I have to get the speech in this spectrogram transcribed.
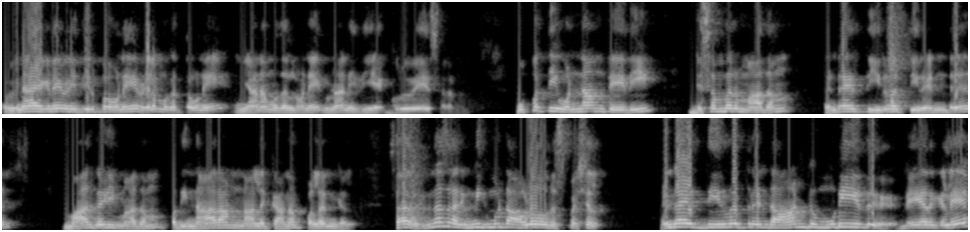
விநாயகனே வினி தீர்ப்பவனே வேலமுகத்தவனே ஞான முதல்வனே குணாநிதியே குருவே சரணம். முப்பத்தி ஒன்னாம் தேதி டிசம்பர் மாதம் ரெண்டாயிரத்தி இருபத்தி ரெண்டு மார்கழி மாதம் பதினாறாம் நாளுக்கான பலன்கள். சார் என்ன சார் இன்னைக்கு மட்டும் அவ்வளோ ஒரு ஸ்பெஷல்? ரெண்டாயிரத்தி இருபத்தி ரெண்டு ஆண்டு முடியுது நேயர்களே.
